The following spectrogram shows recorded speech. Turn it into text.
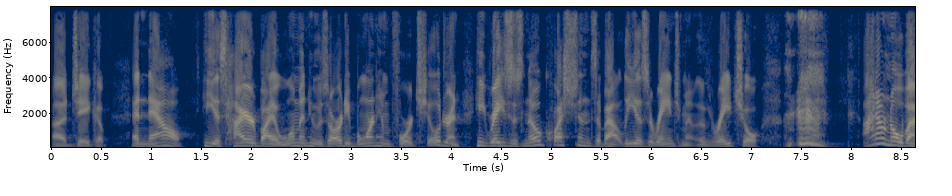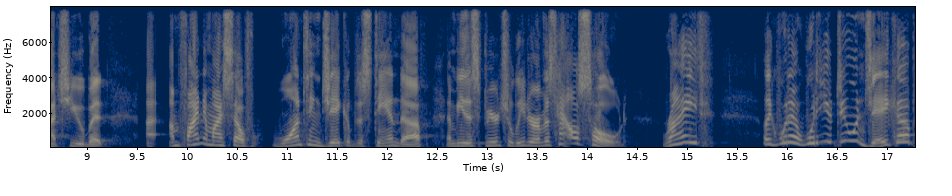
uh, Jacob, and now he is hired by a woman who has already borne him four children. He raises no questions about Leah's arrangement with Rachel. I don't know about you, but I, am finding myself wanting Jacob to stand up and be the spiritual leader of his household, right? Like, what, what are you doing, Jacob?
